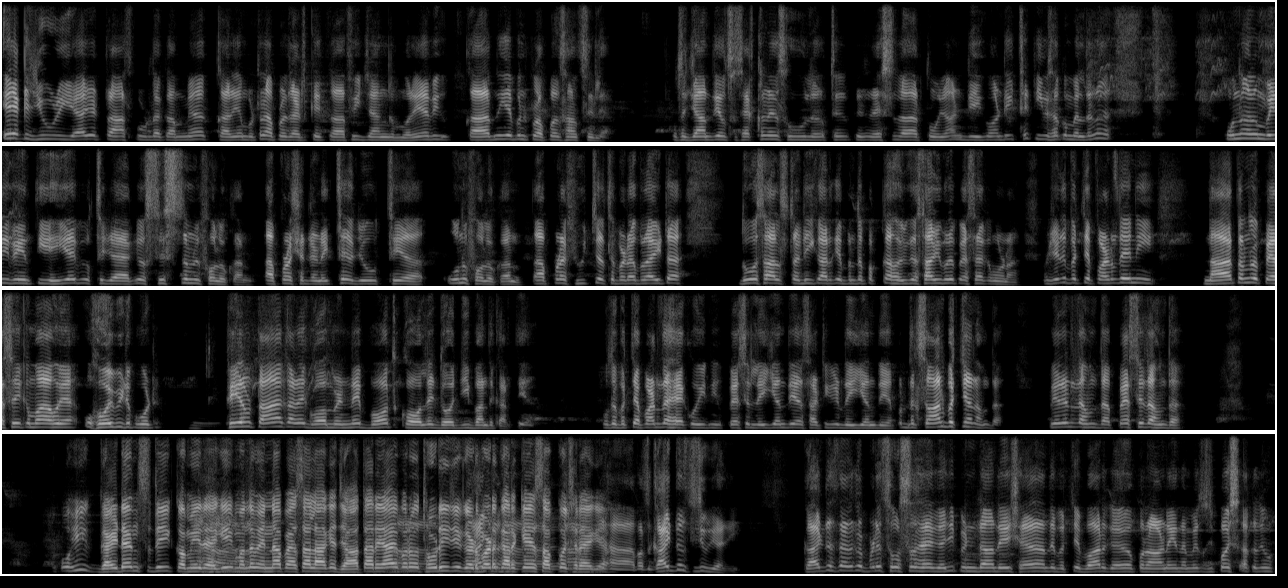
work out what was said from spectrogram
ਇਹ ਇੱਕ ਜ਼ਰੂਰੀ ਆ ਜੇ ਟਰਾਂਸਪੋਰਟ ਦਾ ਕੰਮ ਆ ਕਾਰੀਆਂ ਮੋਟਰ ਆਪਣੇ ਲੜ ਕੇ ਕਾਫੀ ਜੰਗ ਮਰਿਆ ਵੀ ਕਾਰ ਨਹੀਂ ਇਹ ਬਨ ਪ੍ਰੋਪਰ ਸੰਸ ਨਹੀਂ ਲਿਆ। ਉੱਥੇ ਜਾਂਦੇ, ਉੱਥੇ ਸਿੱਖਣੇ ਸਕੂਲ, ਉੱਥੇ ਕਿਸੇ ਰਿਸ਼ਤੇਦਾਰ ਤੋਂ ਜਾਣ ਡੀ ਗੁਆਂਢੀ, ਇੱਥੇ ਕੀ ਸਭ ਕੁ ਮਿਲਦਾ ਨਾ। ਉਹਨਾਂ ਨੂੰ ਮੇਰੀ ਬੇਨਤੀ ਇਹੀ ਹੈ ਵੀ ਉੱਥੇ ਜਾ ਕੇ ਉਹ ਸਿਸਟਮ ਨੂੰ ਫੋਲੋ ਕਰਨ, ਆਪਣਾ ਛੱਡਣ ਇੱਥੇ ਜੋ ਉੱਥੇ ਆ, ਉਹਨੂੰ ਫੋਲੋ ਕਰਨ, ਤਾਂ ਆਪਣਾ ਫਿਊਚਰ ਤੇ ਬੜਾ ਬ੍ਰਾਈਟ ਆ। 2 ਸਾਲ ਸਟੱਡੀ ਕਰਕੇ ਬੰਦਾ ਪੱਕਾ ਹੋਏਗਾ ਸਾਰੀ ਉਮਰ ਪੈਸਾ ਕਮਾਉਣਾ। ਜਿਹੜੇ ਬੱਚੇ ਪੜ੍ਹਦੇ ਨਹੀਂ ਨਾ ਤਾਂ ਉਹਨਾਂ ਦਾ ਪੈਸੇ ਕਮਾ ਹੋਇਆ ਉਹ ਹੋਏ ਵੀ ਰਿਪੋਰਟ ਫਿਰ ਹੁਣ ਤਾਂ ਕਰੇ ਗਵਰਨਮੈਂਟ ਨੇ ਬਹੁਤ ਕਾਲਜ ਦੋਜੀ ਬੰਦ ਕਰਤੇ ਆ। ਉਹਦੇ ਬੱਚਾ ਪੜ੍ਹਦਾ ਹੈ ਕੋਈ ਨਹੀਂ ਪੈਸੇ ਲਈ ਜਾਂਦੇ ਆ ਸਰਟੀਫਿਕੇਟ ਦੇਈ ਜਾਂਦੇ ਆ ਪਰ ਨੁਕਸਾਨ ਬੱਚਿਆਂ ਦਾ ਹੁੰਦਾ ਪੇਰੈਂਟ ਦਾ ਹੁੰਦਾ ਪੈਸੇ ਦਾ ਹੁੰਦਾ। ਉਹੀ ਗਾਈਡੈਂਸ ਦੀ ਕਮੀ ਰਹਿ ਗਈ ਹਾਂ। ਮਤਲਬ ਇੰਨਾ ਪੈਸਾ ਲਾ ਕੇ ਜਾ ਤਾਂ ਰਿਹਾ ਹੈ ਪਰ ਉਹ ਥੋੜੀ ਜੀ ਗੜਬੜ ਕਰਕੇ ਸਭ ਕੁਝ ਹਾਂ, ਰਹਿ ਗਿਆ। ਹਾਂ ਬਸ ਗਾਈਡੈਂਸ ਜ਼ਰੂਰੀ ਆ ਜੀ। ਗਾਈਡੈਂਸ ਦਾ ਬੜੇ ਸੋਰਸਸ ਹੈਗੇ ਜੀ, ਪਿੰਡਾਂ ਦੇ, ਸ਼ਹਿਰਾਂ ਦੇ ਬੱਚੇ ਬਾਹਰ ਗਏ ਹੋ ਪੁਰਾਣੇ, ਨਵੇਂ, ਤੁਸੀਂ ਪੁੱਛ ਸਕਦੇ ਹੋ।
